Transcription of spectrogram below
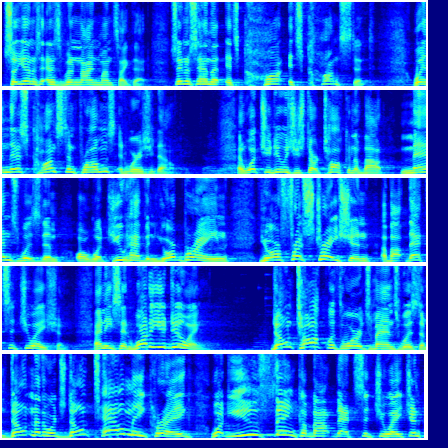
So you understand, it's been nine months like that. So you understand that it's, con- it's constant. When there's constant problems, it wears you down. And what you do is you start talking about man's wisdom or what you have in your brain, your frustration about that situation. And he said, What are you doing? Don't talk with words, man's wisdom. Don't, in other words, don't tell me, Craig, what you think about that situation,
